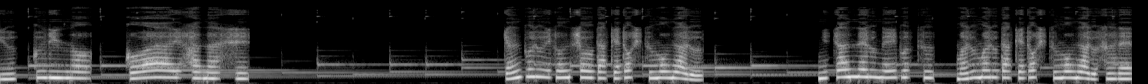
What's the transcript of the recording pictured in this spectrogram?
ゆっくりの、怖い話。ギャンブル依存症だけど質問ある。2チャンネル名物、〇〇だけど質問あるスレ。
